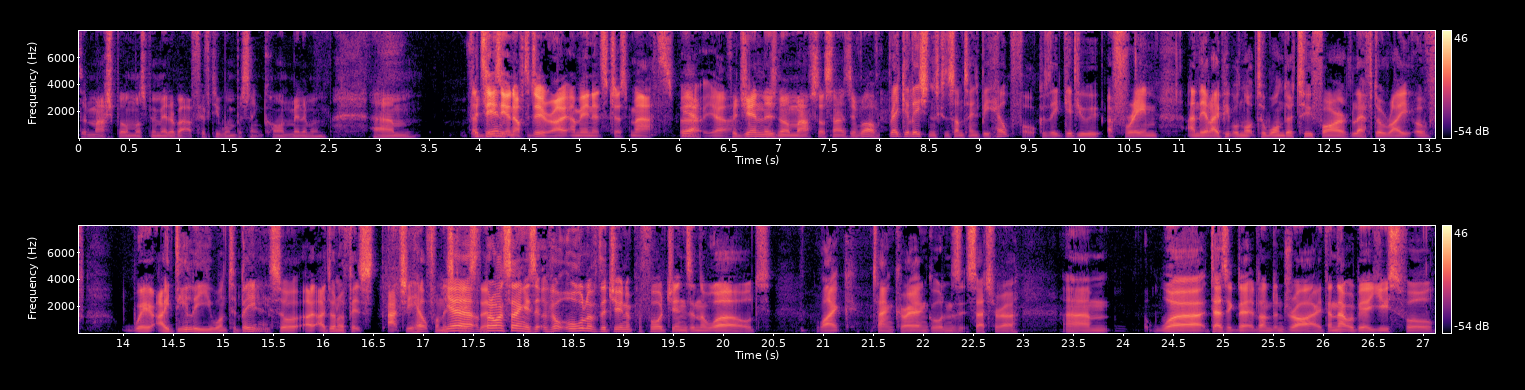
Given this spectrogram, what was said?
the mash bill must be made about a 51% corn minimum. Um, that's gin, easy enough to do, right? I mean, it's just maths. But yeah. yeah. For gin, there's no maths or science involved. Regulations can sometimes be helpful because they give you a frame and they allow people not to wander too far left or right of where ideally you want to be. Yeah. So I, I, don't know if it's actually helpful in this yeah, case. but what I'm saying is, of all of the juniper forward gins in the world, like Tanqueray and Gordon's, etc., um, were designated London Dry, then that would be a useful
